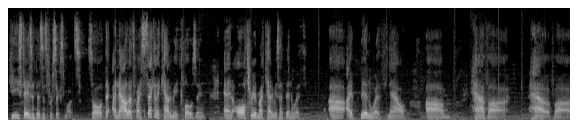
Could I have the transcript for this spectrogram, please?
he stays in business for six months. So th- now that's my second academy closing, and all three of my academies I've been with, uh, I've been with now, um, have uh, have uh,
